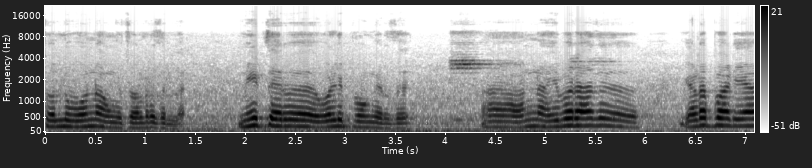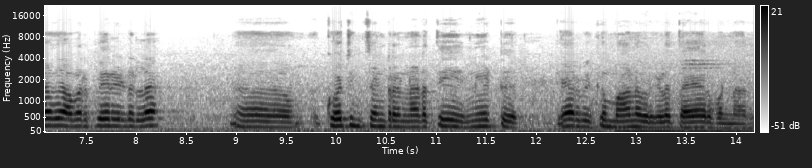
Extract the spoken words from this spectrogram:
சொல்லுவோன்னு அவங்க சொல்கிறதில்ல நீட் தேர்வு ஒழிப்போங்கிறது. அண்ணா இவராவது எடப்பாடியாவது அவர் பீரியடில் கோச்சிங் சென்டரை நடத்தி நீட்டு தேர்வுக்கு மாணவர்களை தயார் பண்ணார்.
